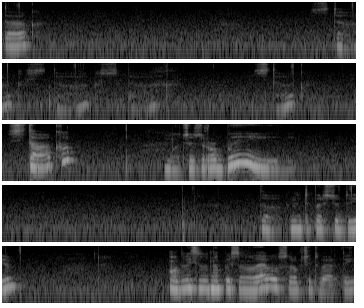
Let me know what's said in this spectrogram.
так так, так. Так. Так. Ми це зробили. Так, ну тепер сюди. О, дивіться, тут написано левел 44.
